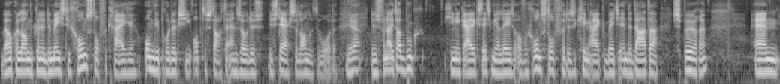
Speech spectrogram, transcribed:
welke landen kunnen de meeste grondstoffen krijgen om die productie op te starten en zo dus de sterkste landen te worden. Ja. Dus vanuit dat boek ging ik eigenlijk steeds meer lezen over grondstoffen. Dus ik ging eigenlijk een beetje in de data speuren. En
